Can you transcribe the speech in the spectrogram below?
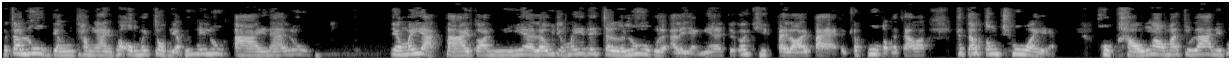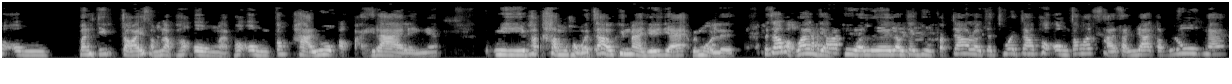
พระเจ้าลูกยังทำงานพระองค์ไม่จบอย่าเพิ่งให้ลูกตายนะ ลูก ยังไม่อยากตายตอนนี้แล้วยังไม่ได้เจอลูกเลยอะไรอย่างเงี้ยก็คิดไปร้อยแปดก็พูดกับพระเจ้าว่า พระเจ้าต้องช่วยอะหุบเขาเงามาจุฬานี่พระองค์มันจิ๊บจอยสำหรับพระองค์อะพระองค์ต้องพาลูกออกไปให้ได้อะไรเงี้ย มีพระคำของพระเจ้าขึ้นมาเยอะแยะไปหมดเลย พระเจ้าบอกว่าอย่ากลัวเลย เราจะอยู่กับเจ้าเราจะช่วยเจ้าพระองค์ต้องรักษาสัญญากับลูกนะ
